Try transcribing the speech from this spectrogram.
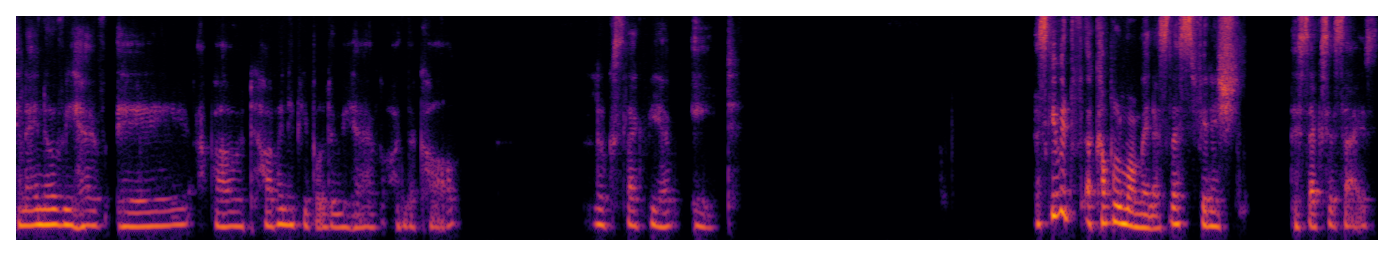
And I know we have a, about, how many people do we have on the call? Looks like we have eight. Let's give it a couple more minutes. Let's finish this exercise.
